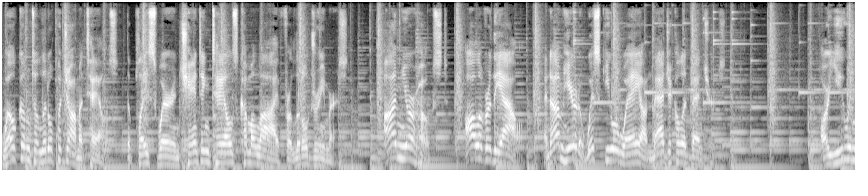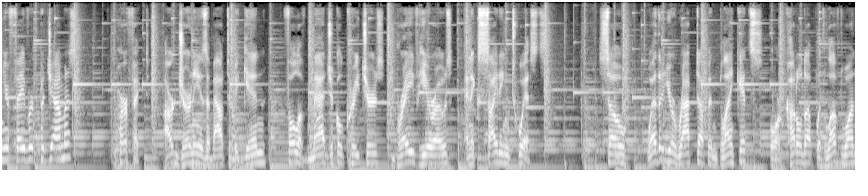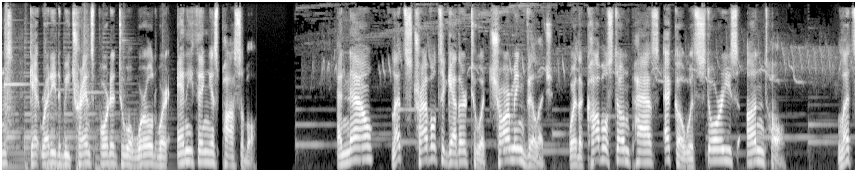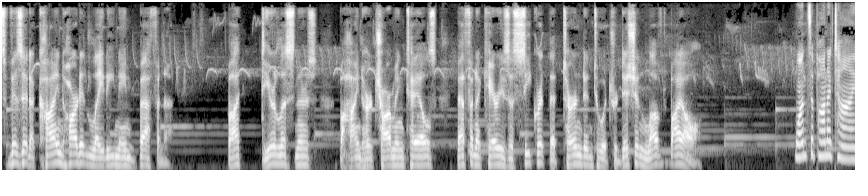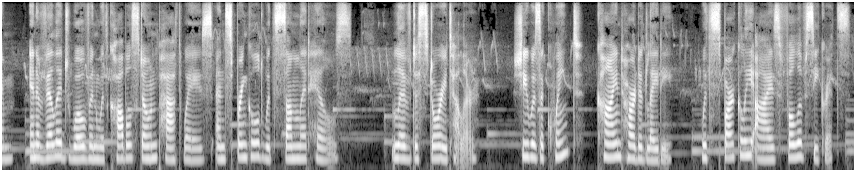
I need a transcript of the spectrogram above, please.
Welcome to Little Pajama Tales, the place where enchanting tales come alive for little dreamers. I'm your host, Oliver the Owl, and I'm here to whisk you away on magical adventures. Are you in your favorite pajamas? Perfect. Our journey is about to begin, full of magical creatures, brave heroes, and exciting twists. So, whether you're wrapped up in blankets or cuddled up with loved ones, get ready to be transported to a world where anything is possible. And now, let's travel together to a charming village where the cobblestone paths echo with stories untold. Let's visit a kind hearted lady named Befana. But, dear listeners, behind her charming tales, Befana carries a secret that turned into a tradition loved by all. Once upon a time, in a village woven with cobblestone pathways and sprinkled with sunlit hills, lived a storyteller. She was a quaint, kind hearted lady with sparkly eyes full of secrets,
